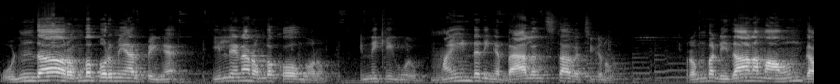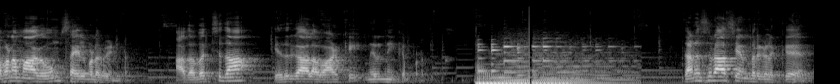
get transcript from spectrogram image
உண்டா ரொம்ப பொறுமையாக இருப்பீங்க. இல்லைன்னா ரொம்ப கோபம் வரும். இன்றைக்கி உங்கள் மைண்டை நீங்கள் பேலன்ஸ்டாக வச்சுக்கணும். ரொம்ப நிதானமாகவும் கவனமாகவும் செயல்பட வேண்டும். அதை வச்சு தான் எதிர்கால வாழ்க்கை நிர்ணயிக்கப்படும். தனுசு ராசி என்பர்களுக்கு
